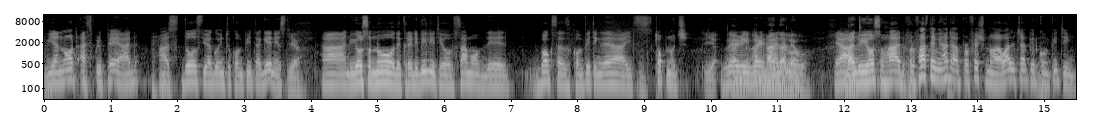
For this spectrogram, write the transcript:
we are not as prepared as those we are going to compete against. Yeah. And we also know the credibility of some of the boxers competing there. It's top notch. Yeah. Very, very high another level. Yeah, But- and we also had, for the first time, we had a professional, a world champion competing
